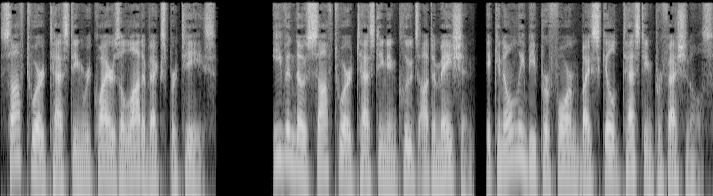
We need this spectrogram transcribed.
software testing requires a lot of expertise. Even though software testing includes automation, it can only be performed by skilled testing professionals.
